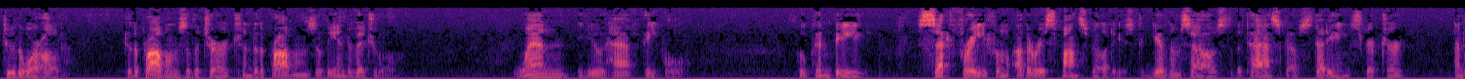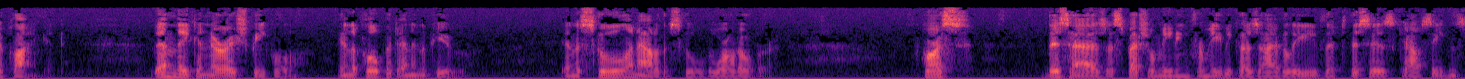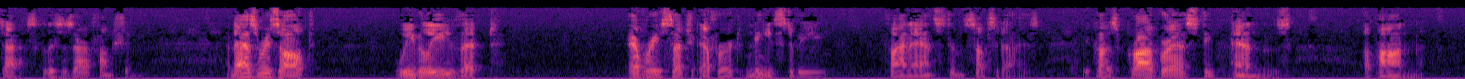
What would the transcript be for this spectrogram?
to the world, to the problems of the church, and to the problems of the individual. When you have people who can be set free from other responsibilities to give themselves to the task of studying scripture and applying it. Then they can nourish people in the pulpit and in the pew, in the school and out of the school, the world over. Of course, this has a special meaning for me because I believe that this is Chalcedon's task. This is our function. And as a result, we believe that every such effort needs to be financed and subsidized because progress depends upon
